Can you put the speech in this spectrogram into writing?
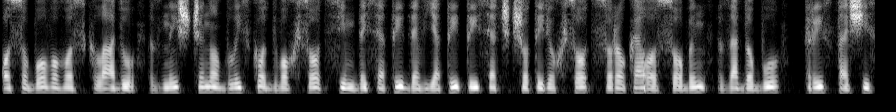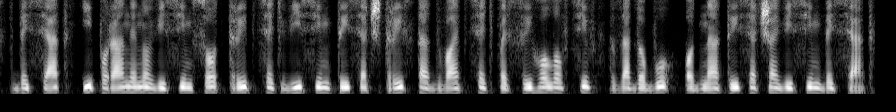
Особового складу знищено близько 279 440 особин за добу 360 і поранено 838 320 песиголовців за добу 1080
